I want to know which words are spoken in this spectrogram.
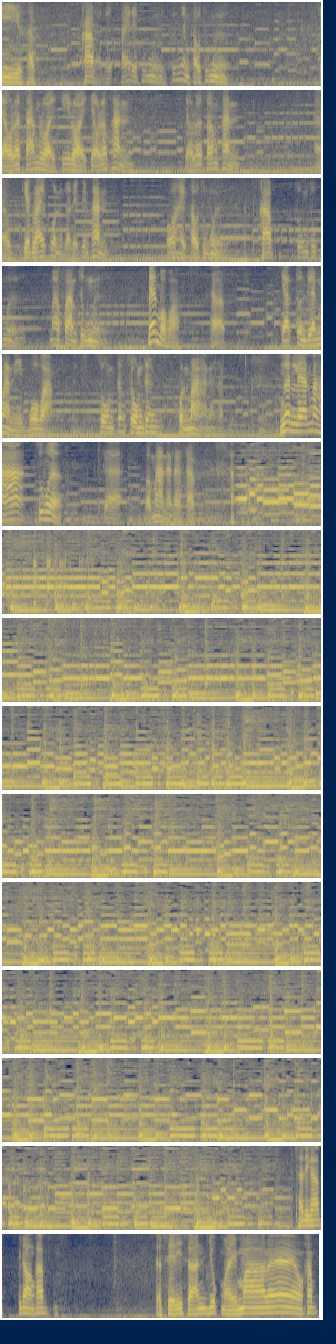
ดีครับครับ ได้ขายได้ทุกมือคือเงินเขาทุกมือเจ้าละสามร้อยสี่ร้อยเจ้าละพันเจ้าละสองพันเอ่อเก็บหลายคนก็ได้เป็นพันเพราะให้เขาทุกมือนะครับครับส่งทุกมือมาฟาร์มทุกมือแม่นบ่พ่อครับ จากต้นเดือนมานี่บ่ว่างส่งทั้งส่งทั้งคนมานะครับ เงินแลนมาหาซุมื้อก็ประมาณนั่นแหละครับ สวัสดีครับ พี่น้องครับเกษตรอีสานยุคใหม่มาแล้วครับ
